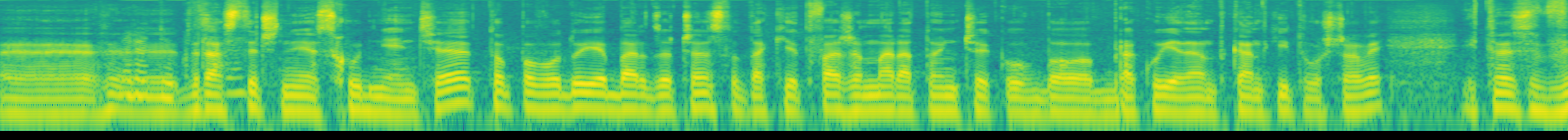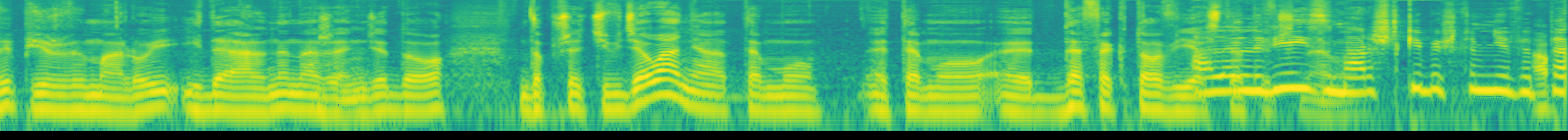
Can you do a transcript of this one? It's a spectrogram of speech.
e, drastycznie schudnięcie. To powoduje bardzo często takie twarze maratończyków, bo brakuje nam tkanki tłuszczowej i to jest wypisz, wymaluj, idealne narzędzie do, do przeciwdziałania temu, temu e, defektowi Ale estetycznemu. lwiej zmarszczki byś tym nie wypełnił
